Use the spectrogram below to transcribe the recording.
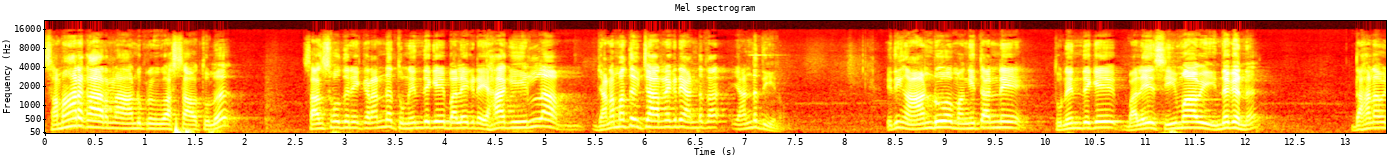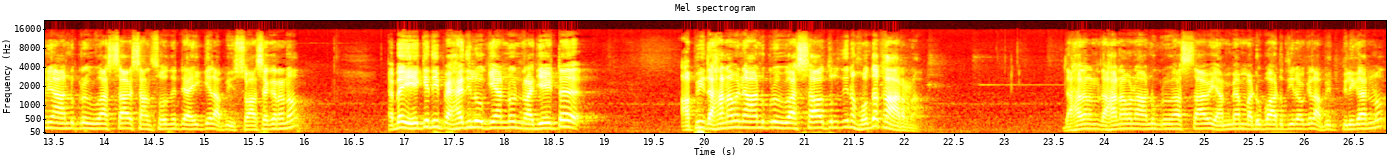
සමහර කාරණා ආණ්ඩු ක්‍රම විවස්ථාව තුළ සංශෝධනය කරන්න තුනෙන් දෙගේ බලයකට එහා ගිහිල්ලා ජනමත විචාරණයකට යන්න යන්න තියෙනවා. ඉතින් ආණ්ඩුව මංහිතන්නේ තුනෙන් දෙගේ බලයේ සීමාව ඉඳගෙන දහනවනි ආණ්ඩුක්‍ර විවස්සාාව සංශෝධනයට අයි කියලා අපි විශ්වාස කරනවා. හැබැයි ඒකෙදි පැහැදිලෝ කියන්න ඕන රජයට අපි දහනවන ආණුක්‍ර විවස්සාාව තුළ තින හොඳ කාරණ. දහන දහනවන ආණුක්‍ර විවස්සාාව යම් යම් අඩුපාඩු තියනවා කියලා අපිත් පිළිගන්නවා.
